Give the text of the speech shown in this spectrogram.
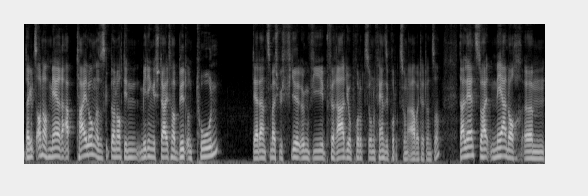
Da gibt es auch noch mehrere Abteilungen. Also es gibt auch noch den Mediengestalter Bild und Ton, der dann zum Beispiel viel irgendwie für Radioproduktion und Fernsehproduktion arbeitet und so. Da lernst du halt mehr noch, ähm,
